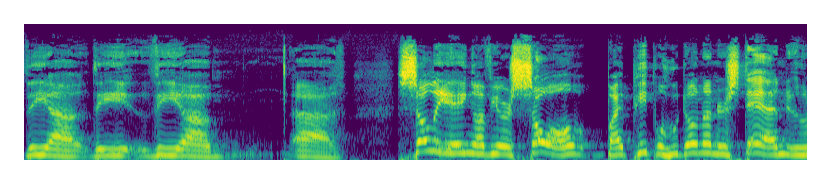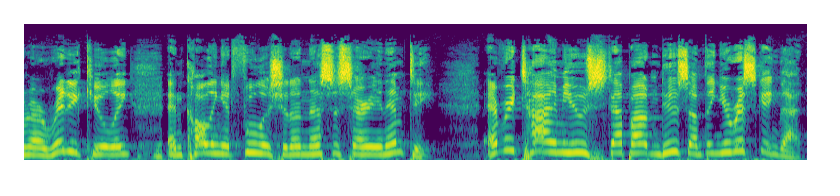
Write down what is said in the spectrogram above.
the, uh, the, the, uh, uh, sullying of your soul by people who don't understand, who are ridiculing and calling it foolish and unnecessary and empty. Every time you step out and do something, you're risking that.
